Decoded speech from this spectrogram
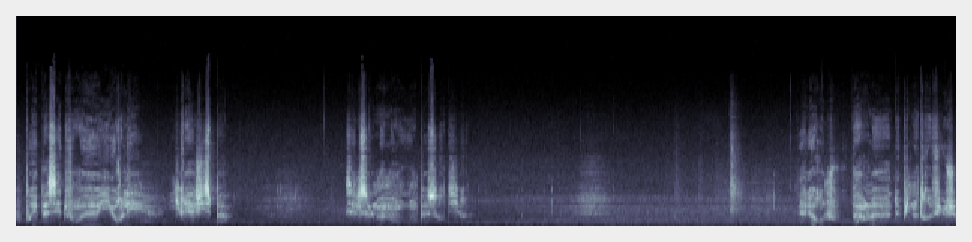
Vous pouvez passer devant eux et hurler. Ils réagissent pas. C'est le seul moment où on peut sortir. À l'heure où je vous parle depuis notre refuge,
